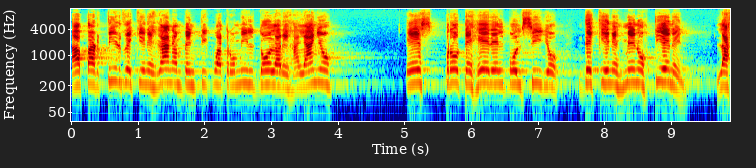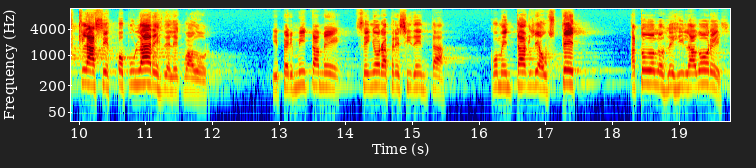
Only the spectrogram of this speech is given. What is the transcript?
a partir de quienes ganan 24 mil dólares al año es proteger el bolsillo de quienes menos tienen, las clases populares del Ecuador. Y permítame, señora presidenta, comentarle a usted, a todos los legisladores,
